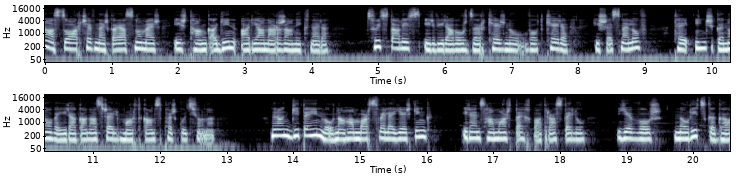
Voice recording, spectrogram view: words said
Նա Աստծո առջև ներկայացնում էր իր թանկագին արյան արժանիքները, ցույց տալիս իր վիրավոր ձեռքերն ու ոտքերը, հիշեցնելով, թե ինչ գնով է իրականացրել մարդկանց փրկությունը։ Նրանք գիտեին, որ նա համբարձվել է երկինք իրենց համար տեղ պատրաստելու եւ որ նորից կգա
